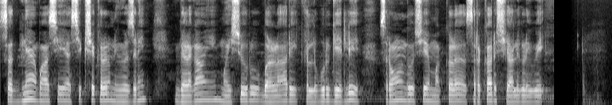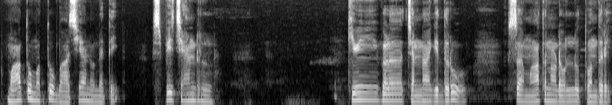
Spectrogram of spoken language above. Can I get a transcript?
ಸಂಜ್ಞಾ ಭಾಷೆಯ ಶಿಕ್ಷಕರ ನಿಯೋಜನೆ, ಬೆಳಗಾವಿ, ಮೈಸೂರು, ಬಳ್ಳಾರಿ, ಕಲಬುರಗಿಯಲ್ಲಿ ಶ್ರವಣದೋಷಿಯ ಮಕ್ಕಳ ಸರ್ಕಾರಿ ಶಾಲೆಗಳಿವೆ. ಮಾತು ಮತ್ತು ಭಾಷೆಯ ನ್ಯೂನತೆ, ಸ್ಪೀಚ್ ಆ್ಯಂಡ್ ಕಿವಿಗಳ ಚೆನ್ನಾಗಿದ್ದರೂ ಸಹ ಮಾತನಾಡಲು ತೊಂದರೆ.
